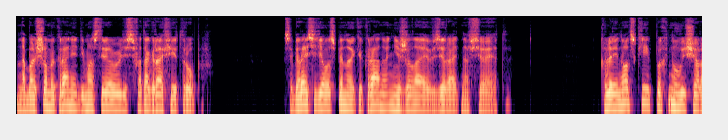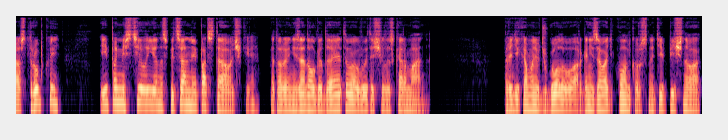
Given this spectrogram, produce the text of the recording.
на большом экране демонстрировались фотографии трупов. Собирай сидела спиной к экрану, не желая взирать на все это. Клейноцкий пыхнул еще раз трубкой — и поместил ее на специальные подставочки, которые незадолго до этого вытащил из кармана. Приди кому-нибудь в голову организовать конкурс на типичного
